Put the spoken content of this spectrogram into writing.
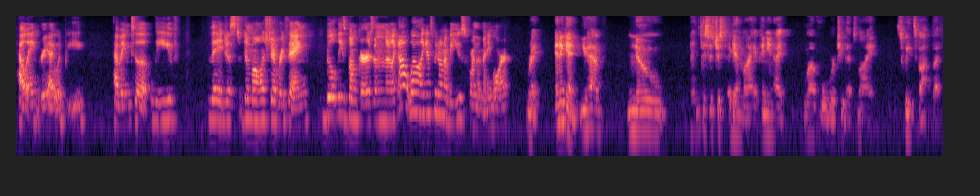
how angry I would be having to leave. They just demolished everything, built these bunkers, and they're like, oh well, I guess we don't have a use for them anymore. Right. And again, you have no. This is just, again, my opinion. I love World War II. That's my sweet spot. But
